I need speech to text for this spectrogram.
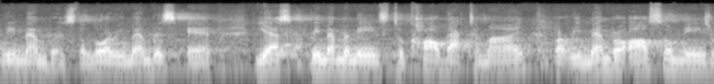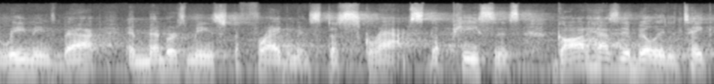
remembers. The Lord remembers. And yes, remember means to call back to mind, but remember also means, re means back, and members means the fragments, the scraps, the pieces. God has the ability to take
